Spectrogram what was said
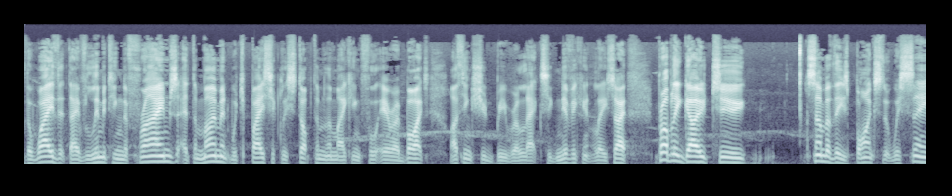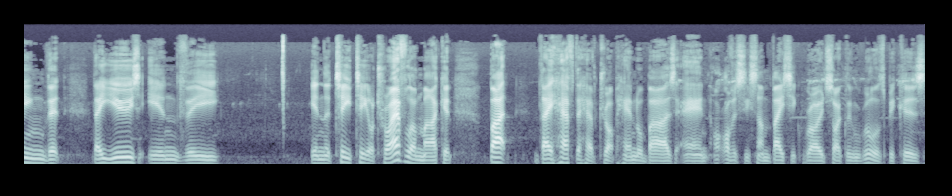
the way that they've limiting the frames at the moment, which basically stopped them from making full aero bikes, I think should be relaxed significantly. So probably go to some of these bikes that we're seeing that they use in the in the TT or triathlon market, but they have to have drop handlebars and obviously some basic road cycling rules because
